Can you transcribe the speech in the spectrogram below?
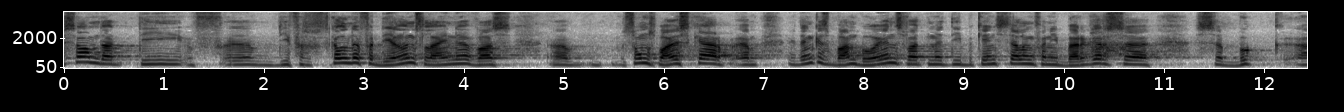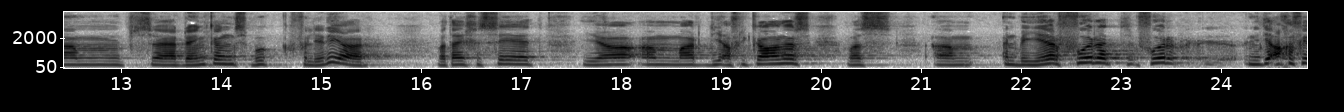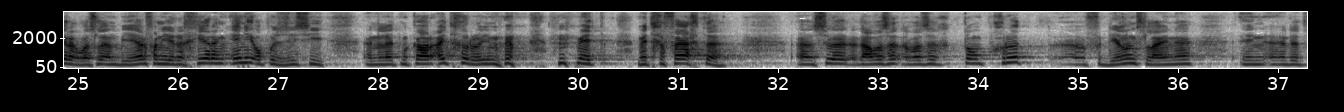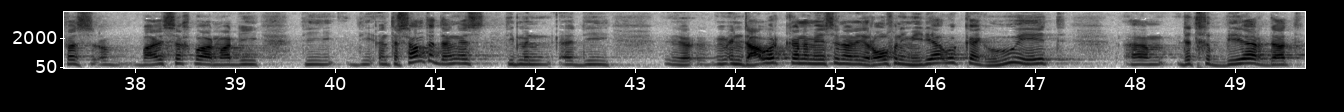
stem saam dat die eh, die verskillende verdelingslyne was uh, soms baie skerp. Um, ek dink is Ban Booyens wat met die bekendstelling van die burgers se se boek ehm um, se herdenkingsboek verlede jaar wat hy gesê het ja, um, maar die Afrikaners was ehm um, in beheer voordat voor in 1948 was hulle in beheer van die regering en die oppositie en hulle het mekaar uitgeroei met met, met gevegte. Uh, so daar was was 'n klomp groot uh, verdelingslyne en uh, dit was uh, baie sigbaar, maar die die die interessante ding is die men, uh, die uh, en daaroor kan mense na die rol van die media ook kyk. Hoe het ehm um, dit gebeur dat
